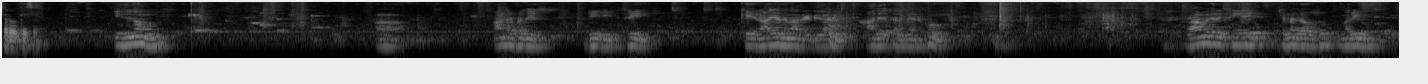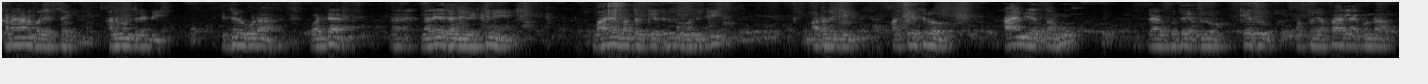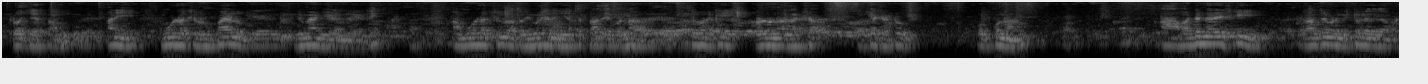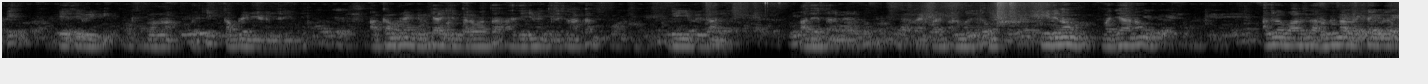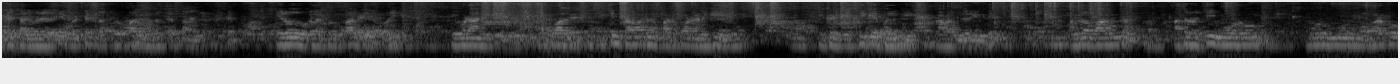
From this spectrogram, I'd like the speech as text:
Sir okay sir. ఈ దినం Andhra Pradesh DG Shri K Rajendranath Reddy గారి ఆదేశాల మేరకు రామగిరి సిఐ చిన్నగౌసు మరియు కనగానపల్లి ఎస్ఐ హనుమంత్ రెడ్డి ఇద్దరు కూడా వడ్డ నరేష్ అనే వ్యక్తిని భార్యాభర్తల కేసుకు సంబంధించి అతనికి ఆ కేసులో ఖాయం చేస్తాము. లేకపోతే అందులో కేసు మొత్తం ఎఫ్ఐఆర్ లేకుండా క్లోజ్ చేస్తాము. అని మూడు లక్షల రూపాయలు డిమాండ్ చేయడం జరిగింది. ఆ మూడు లక్షలు అతను ఇవ్వలేని ఎంత ప్రాధాయపడినా చివరికి రెండున్నర లక్ష ఇచ్చేటట్టు ఒప్పుకున్నాను. ఆ వడ్డ నరేష్కి లంచం ఇవ్వడం ఇష్టం లేదు కాబట్టి ఏసీబీకి మొన్న వచ్చి కంప్లైంట్ చేయడం జరిగింది. ఆ కంప్లైంట్ విచారించిన తర్వాత అది నిజమని తెలిసినాక డీజీపీ గారి ఆదేశాల మేరకు అనుమతితో ఈ దినం మధ్యాహ్నం అందులో భాగంగా రెండున్నర లక్షల ఇరవై ఒకటేసారి ఇవ్వలేదు లక్ష రూపాయలు మొదలు చేస్తానని చెప్పి ఈరోజు ఒక లక్ష రూపాయలు తీసుకొని ఇవ్వడానికి వాళ్ళు ఇచ్చిన తర్వాత పట్టుకోవడానికి ఇక్కడికి సీకేపల్లికి రావడం జరిగింది. అందులో భాగంగా అతను వచ్చి మూడు మూడు మూడు వరకు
